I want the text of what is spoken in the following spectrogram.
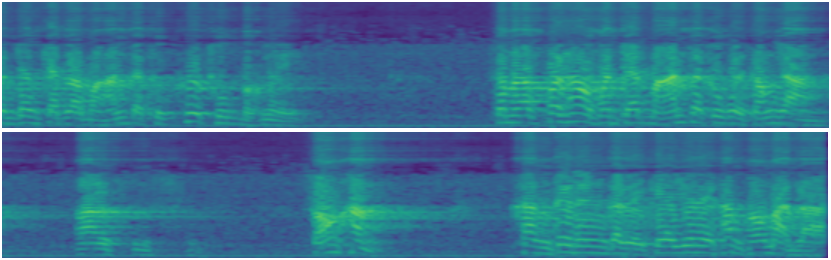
คนจังแคบเรามหันแต่ทุกเพื่อทุกแบบเลย สำหรับคนเฮาคนจัดมหันแต่ทุกไว้สองอย่างอาสองครั้งครั้งที่หนึ่งก็เลยแก้อยู่ในขั้นของมารดา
